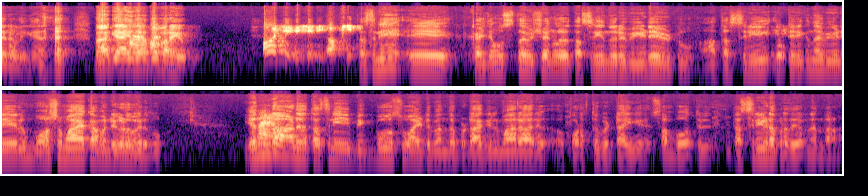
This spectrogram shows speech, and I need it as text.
തന്നെ വിളിക്കാൻ ബാക്കി ആയിരത്തെ പറയും. തസ്നി ഈ കഴിഞ്ഞ ദിവസത്തെ വിഷയങ്ങളിൽ തസ്നി എന്നൊരു വീഡിയോ ഇട്ടു. ആ തസ്നി ഇട്ടിരിക്കുന്ന വീഡിയോയിലും മോശമായ കമന്റുകൾ വരുന്നു. എന്താണ് തസ്നി ബിഗ് ബോസുമായിട്ട് ബന്ധപ്പെട്ട അഖിൽമാരാർ പുറത്തുവിട്ട ഈ സംഭവത്തിൽ തസ്നിയുടെ പ്രതികരണം എന്താണ്?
